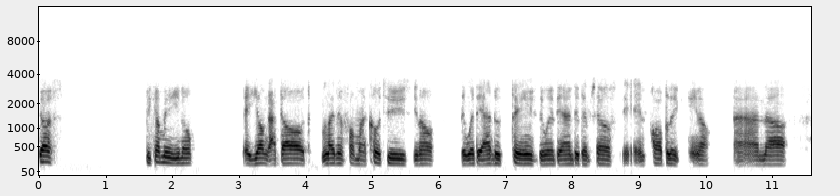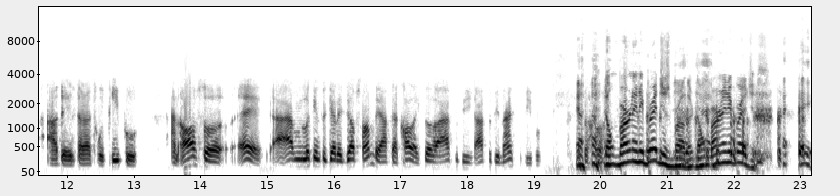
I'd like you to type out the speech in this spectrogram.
just becoming, you know, a young adult, learning from my coaches, you know, the way they handle things, the way they handle themselves in public, you know, and uh, how they interact with people. And also, hey, I'm looking to get a job someday after college, so I have to be I have to be nice to people. So, Don't burn any bridges, brother. Don't burn any bridges. Hey,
